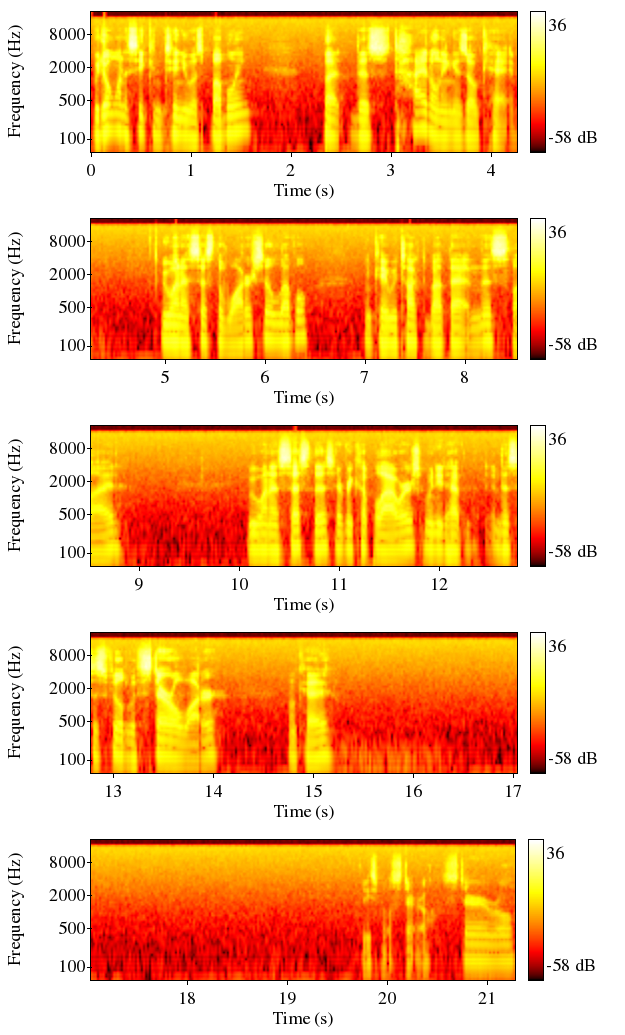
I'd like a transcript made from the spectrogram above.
We don't want to see continuous bubbling, but this tidaling is okay. We want to assess the water seal level. Okay, we talked about that in this slide. We want to assess this every couple hours. We need to have, and this is filled with sterile water. Okay. How do you spell sterile? Sterile,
